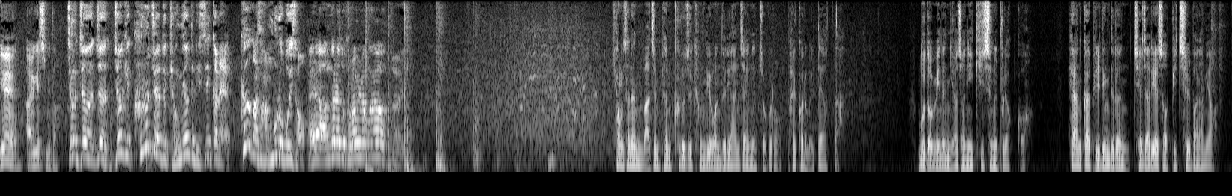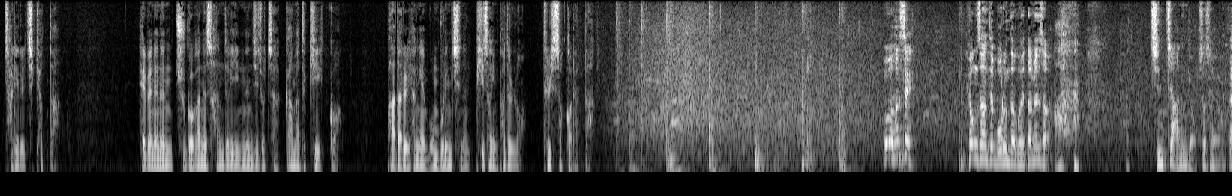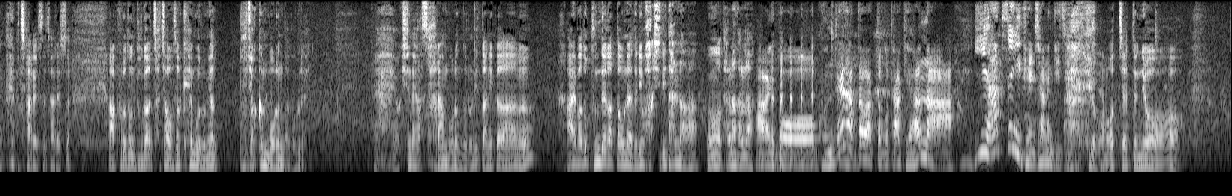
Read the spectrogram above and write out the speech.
예, 알겠습니다. 저, 저, 저, 저기 크루즈에도 경비원들이 있으니까네. 그거 가서 한번 물어보이소. 예, 안 그래도 그러려고요. 형사는 맞은편 크루즈 경비원들이 앉아있는 쪽으로 발걸음을 떼었다. 무더위는 여전히 기승을 부렸고 해안가 빌딩들은 제자리에서 빛을 발하며 자리를 지켰다. 해변에는 죽어가는 사람들이 있는지조차 까마득히 잊고 바다를 향해 몸부림치는 피서 인파들로 들썩거렸다. 어, 학생. 형사한테 모른다고 했다면서? 진짜 아는 게 없어서요. 잘했어, 잘했어. 앞으로도 누가 찾아와서 캐물으면 무조건 모른다고 그래. 야, 역시 내가 사람 보는 눈은 있다니까. 어? 알바도 군대 갔다 온 애들이 확실히 달라. 어, 달라, 달라. 아이고, 군대 갔다 왔다고 다 개한나. 이 학생이 괜찮은 기지. 휴, 어쨌든요.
